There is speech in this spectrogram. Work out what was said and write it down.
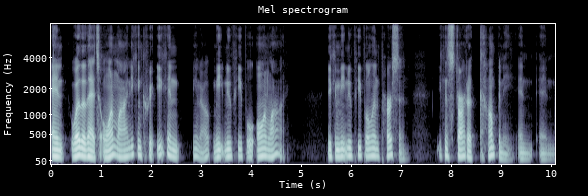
And whether that's online, you can cre- you can, you know, meet new people online. You can meet new people in person. You can start a company and and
